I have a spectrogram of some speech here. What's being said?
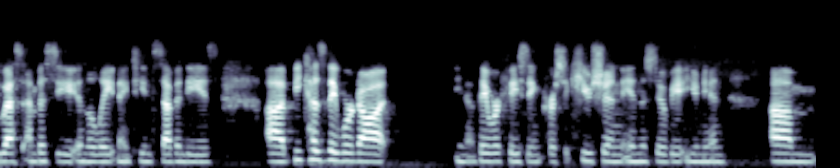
U.S. embassy in the late 1970s uh, because they were not, you know, they were facing persecution in the Soviet Union. Um,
